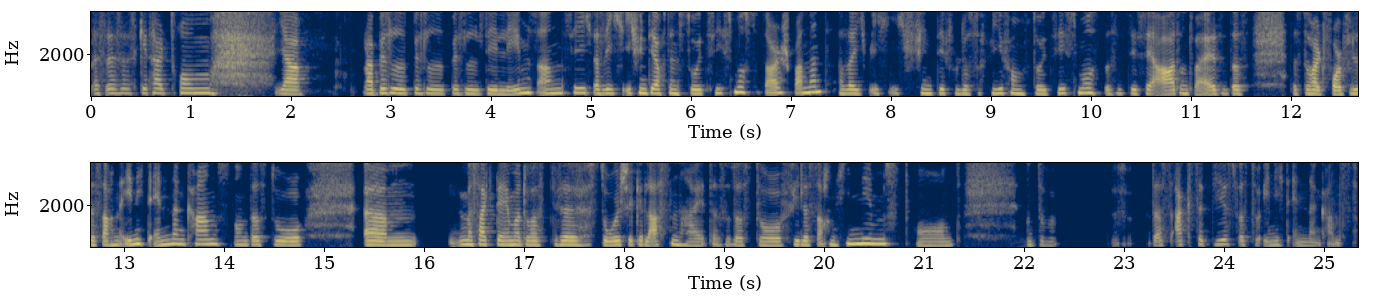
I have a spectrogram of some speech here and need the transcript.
es, es, es geht halt darum, ja, ein bisschen, bisschen, bisschen die Lebensansicht. Also ich, ich finde ja auch den Stoizismus total spannend. Also ich, ich, ich finde die Philosophie vom Stoizismus, das ist diese Art und Weise, dass, dass du halt voll viele Sachen eh nicht ändern kannst und dass du, ähm, man sagt ja immer, du hast diese stoische Gelassenheit, also dass du viele Sachen hinnimmst und, und du das akzeptierst, was du eh nicht ändern kannst.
